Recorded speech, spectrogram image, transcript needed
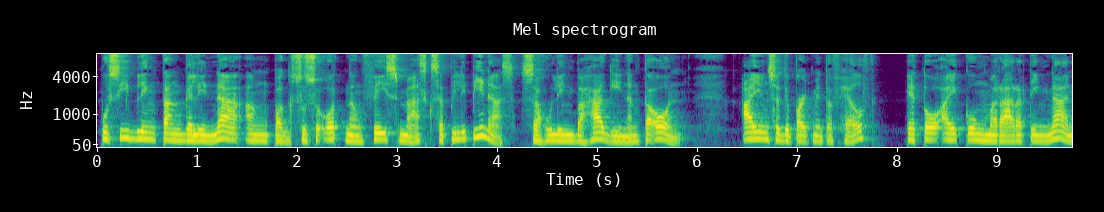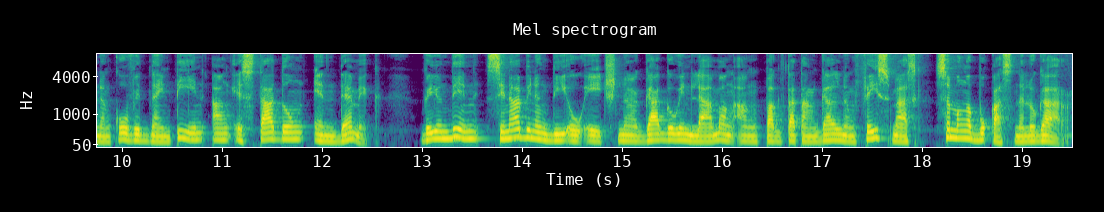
Posibleng tanggalin na ang pagsusuot ng face mask sa Pilipinas sa huling bahagi ng taon. Ayon sa Department of Health, ito ay kung mararating na ng COVID-19 ang estadong endemic Gayon din, sinabi ng DOH na gagawin lamang ang pagtatanggal ng face mask sa mga bukas na lugar.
